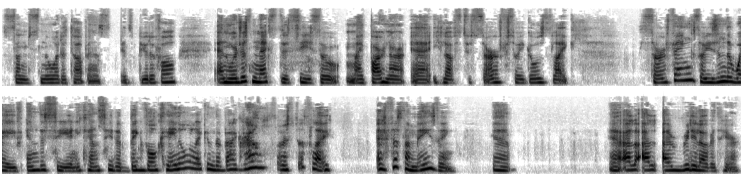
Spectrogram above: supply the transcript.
some snow at the top, and it's it's beautiful. And we're just next to the sea. So my partner uh, he loves to surf, so he goes like surfing. So he's in the wave in the sea, and he can see the big volcano like in the background. So it's just like it's just amazing. Yeah, yeah, I I, I really love it here.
